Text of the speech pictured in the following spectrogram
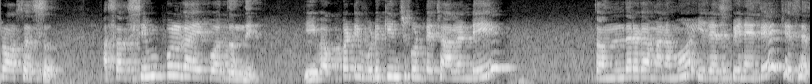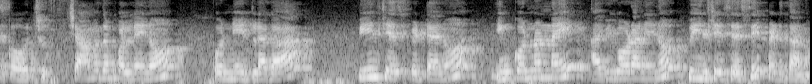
ప్రాసెస్ అసలు సింపుల్గా అయిపోతుంది. ఈ ఒక్కటి ఉడికించుకుంటే చాలండి తొందరగా మనము ఈ రెసిపీని అయితే చేసేసుకోవచ్చు. చామదుంపలు నేను కొన్ని ఇట్లాగా పీల్ చేసి పెట్టాను. ఇంకొన్ని ఉన్నాయి అవి కూడా నేను పీల్ చేసేసి పెడతాను.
